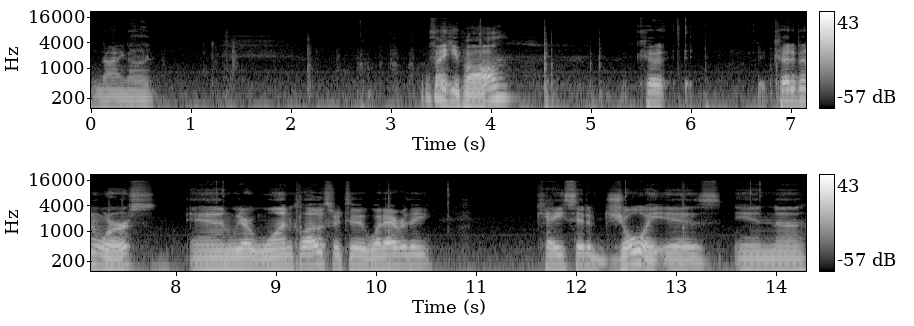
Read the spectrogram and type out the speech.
99. Well, thank you, Paul. Could it could have been worse, and we are one closer to whatever the case hit of joy is in uh,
